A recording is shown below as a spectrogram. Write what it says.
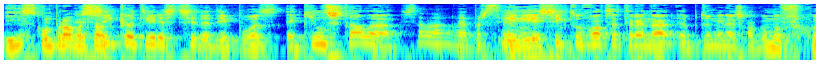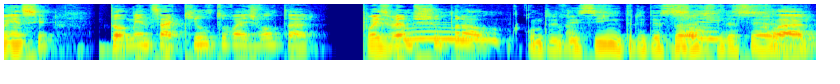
isso comprova-se. Assim que eu tiro esse tecido adiposo, aquilo está lá. Está lá, vai aparecer. E assim que tu voltas a treinar abdominais com alguma frequência, pelo menos àquilo tu vais voltar. Depois vamos superá-lo. Com 35, 36, 37. Claro.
